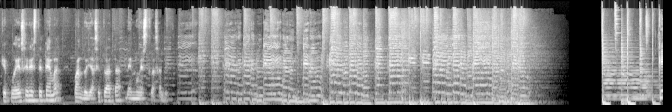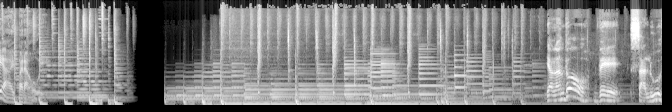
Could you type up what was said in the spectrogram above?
que puede ser este tema cuando ya se trata de nuestra salud. ¿Qué hay para hoy? Y hablando de salud,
